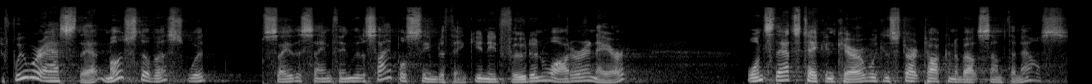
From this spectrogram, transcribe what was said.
If we were asked that, most of us would say the same thing the disciples seem to think. You need food and water and air. Once that's taken care of, we can start talking about something else.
